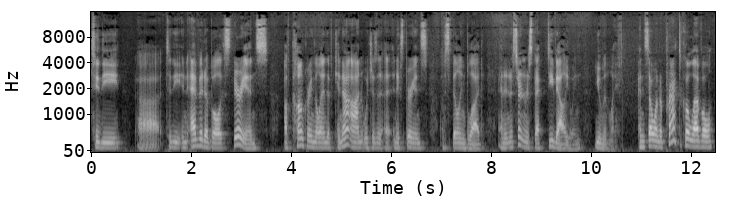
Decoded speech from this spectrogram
to the, uh, to the inevitable experience of conquering the land of Canaan, which is an, an experience of spilling blood and, in a certain respect, devaluing human life. And so, on a practical level,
